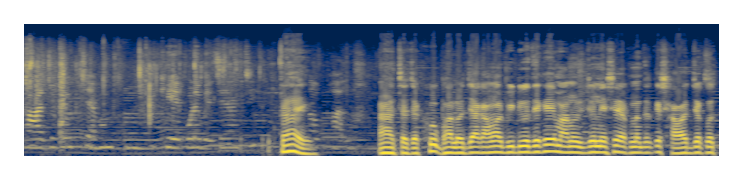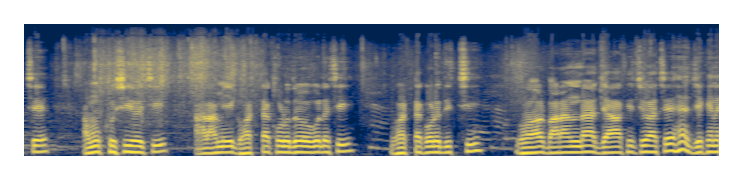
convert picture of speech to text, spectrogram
সাহায্য করছে এখন খেয়ে পড়ে বেঁচে আছি। তাই? আচ্ছা আচ্ছা খুব ভালো। যাক আমার ভিডিও দেখে মানুষজন এসে আপনাদেরকে সাহায্য করছে। আমিও খুশি হয়েছি। আর আমি ঘরটা করে দেবো বলেছি। ঘরটা করে দিচ্ছি। ঘর বারান্দা যা কিছু আছে হ্যাঁ যেখানে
